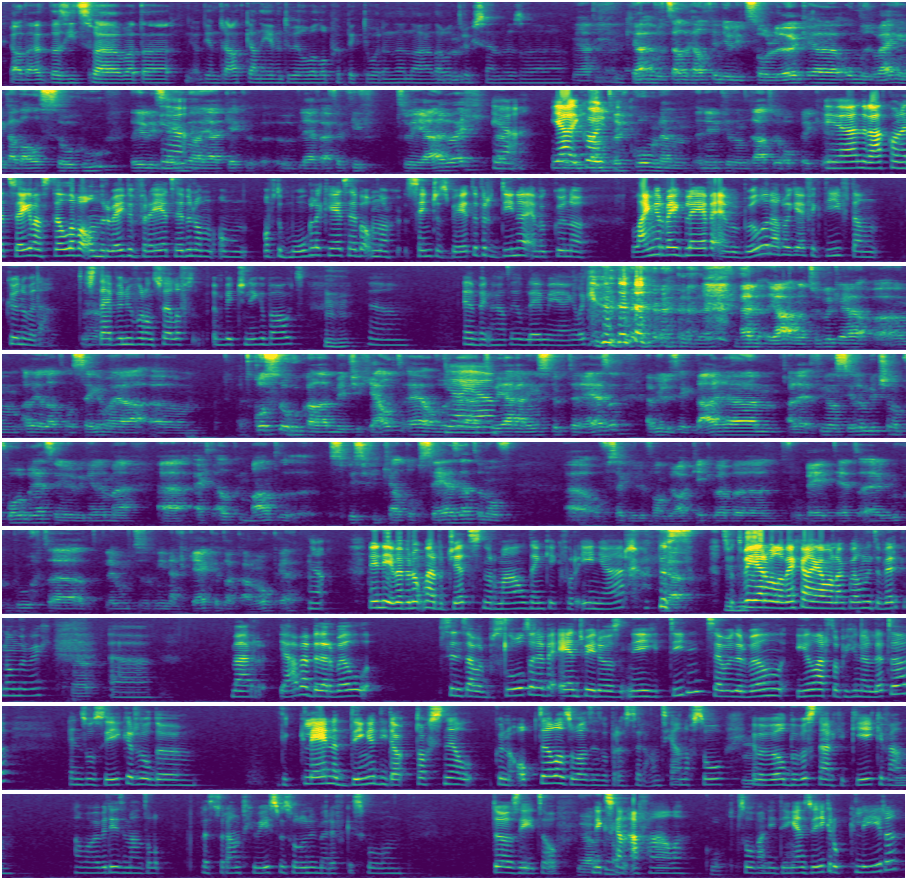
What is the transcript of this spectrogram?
ja, dat, dat is iets wat, wat ja, die draad kan eventueel wel opgepikt worden hè, nadat we Mhm. terug zijn. Dus, eh, Ja. ik- Ja, en voor hetzelfde geld vinden jullie het zo leuk eh, onderweg en gaat alles zo goed dat jullie zeggen Ja. van ja kijk, we, blijven effectief twee jaar weg. Ja, En ja ik wou kan terugkomen en in één keer een draad weer oppikken. Ja, inderdaad, ik wou net zeggen, van stel dat we onderweg de vrijheid hebben om, om, of de mogelijkheid hebben om nog centjes bij te verdienen en we kunnen langer wegblijven en we willen dat ook effectief, dan kunnen we dat. Dus Ja. dat hebben we nu voor onszelf een beetje ingebouwd. Mhm. Ehm, en daar ben ik nog altijd heel blij mee eigenlijk. En ja, natuurlijk, hè, ehm allee, laten we zeggen, maar ja, ehm, het kost toch ook al een beetje geld hè, over Ja, eh, ja. twee jaar aan één stuk te reizen. Hebben jullie zich daar allee, financieel een beetje op voorbereid? Zijn jullie beginnen met eh, echt elke maand eh, specifiek geld opzij zetten? Of, of zeggen jullie van, ja kijk, we hebben de voorbije tijd genoeg geboerd, we moeten er niet naar kijken, dat kan ook. Hè. Nee, nee, we hebben ook maar budget, normaal denk ik voor één jaar. Dus Ja. als we twee jaar willen weggaan, gaan we nog wel moeten werken onderweg. Ja. Maar ja, we hebben daar wel, sinds dat we besloten hebben, eind 2019, zijn we er wel heel hard op beginnen letten. En zo zeker zo de, de kleine dingen die dat toch snel kunnen optellen, zoals eens op restaurant gaan of zo, Hm. hebben we wel bewust naar gekeken van, oh, maar we hebben deze maand al op restaurant geweest, we zullen nu maar even gewoon thuis eten of Ja. niks Ja. gaan afhalen. Klopt. Zo van die dingen. En zeker ook kleren.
